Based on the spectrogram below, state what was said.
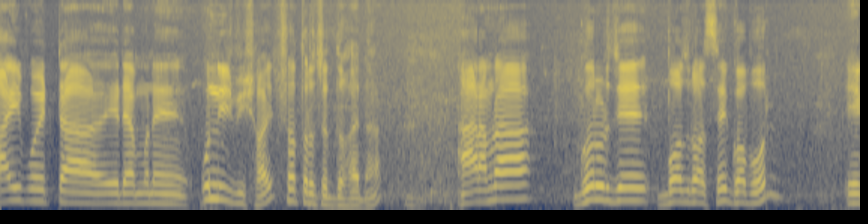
লাইভ ওয়েটটা এটা মানে উনিশ বিশ হয়, সতেরো চোদ্দ হয় না। আর আমরা গরুর যে বজ্র আছে, গোবর, এই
